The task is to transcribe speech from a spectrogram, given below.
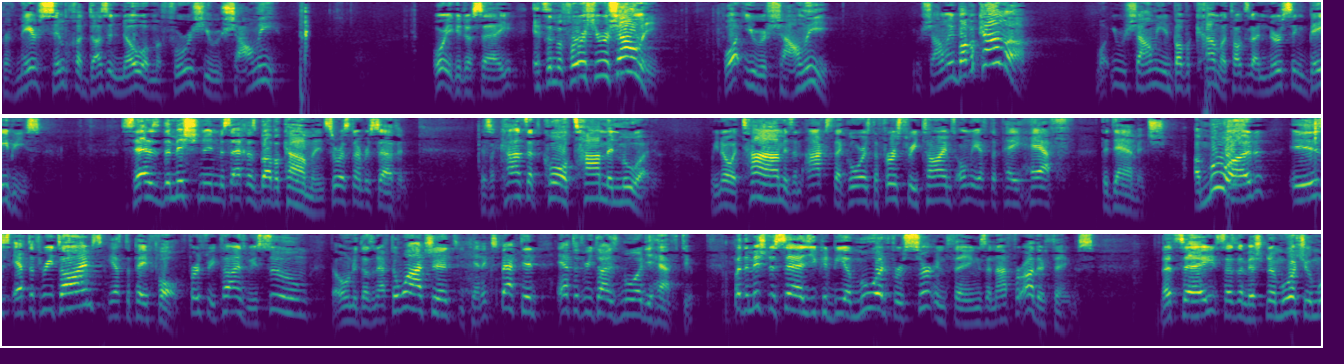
Rav Meir Simcha doesn't know a Mefurish Yerushalmi. Or you could just say, it's a Mefurish Yerushalmi. What Yerushalmi? Yerushalmi Baba Kama. What Yerushalmi and Baba Kama talks about nursing babies. Says the Mishnah in Maseches Baba Kama in source number seven. There's a concept called tam and muad. We know a tam is an ox that gores the first three times, only has to pay half the damage. A muad is after three times, he has to pay full. First three times, we assume the owner doesn't have to watch it, you can't expect it. After three times muad, you have to. But the Mishnah says you could be a muad for certain things and not for other things. Let's say, says the Mishnah, lemino,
